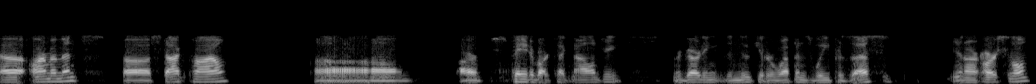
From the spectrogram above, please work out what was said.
uh, armaments, uh, stockpile, uh, our state of our technology regarding the nuclear weapons we possess in our arsenal,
